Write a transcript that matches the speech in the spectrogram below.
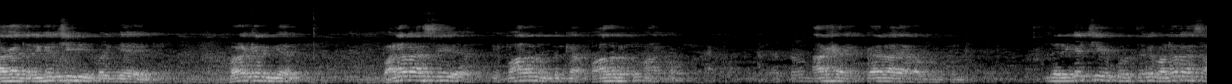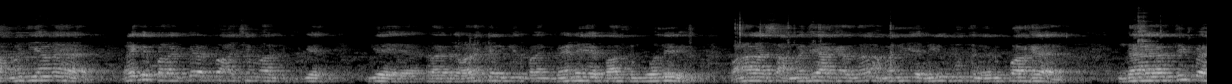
ஆக இந்த நிகழ்ச்சி இங்கே வழக்கறிஞர் வனராசு ஃபாதர் வந்திருக்கார். ஃபாதருக்கும் வணக்கம். ஆக பேராயர் அவர்களுக்கும் இந்த நிகழ்ச்சியை பொறுத்தவரை வனராசு அமைதியான வழக்கை பல பேர் ரொம்ப ஆச்சரியமாக இருக்குது இங்கே இங்கே இந்த வழக்கறிஞர் மேடையை பார்க்கும்போது வனராசு அமைதியாக இருந்தாலும் அமைதியை நீர்பூத்த நெருப்பாக இந்த நேரத்தில் இப்போ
